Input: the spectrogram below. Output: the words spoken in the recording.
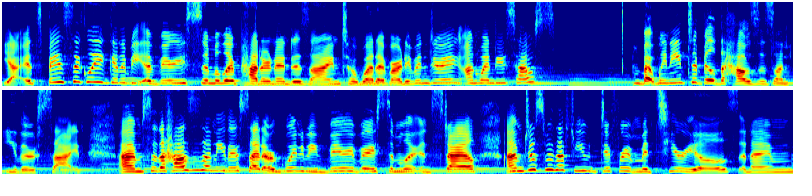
yeah, it's basically gonna be a very similar pattern and design to what I've already been doing on Wendy's house but we need to build the houses on either side. Um, so the houses on either side are going to be very, very similar in style, um, just with a few different materials. And I'm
